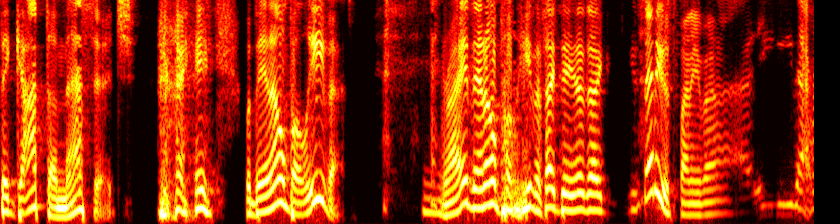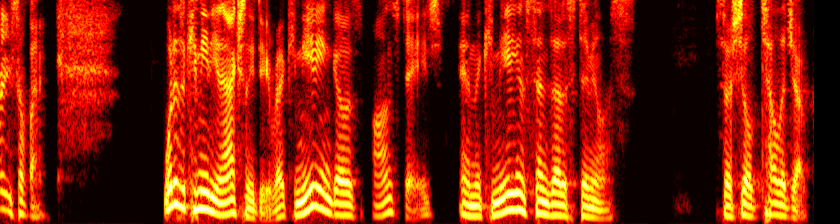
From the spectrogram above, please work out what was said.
they got the message, right? But they don't believe it. right? They don't believe the fact they're like, he said he was funny, but uh, he's not really so funny what does a comedian actually do, right? Comedian goes on stage and the comedian sends out a stimulus. So she'll tell a joke.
